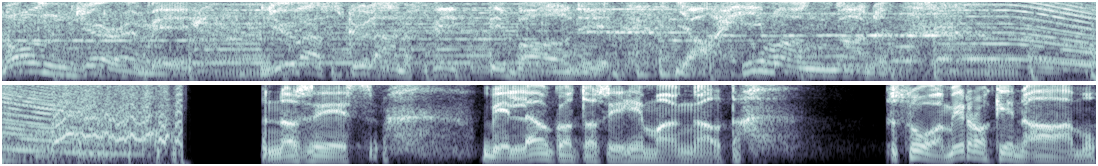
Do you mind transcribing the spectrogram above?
Ron Jeremy, Jyväskylän Fittibaldi ja Himangan... No siis, Ville on kotosi Himangalta. Suomirokin aamu.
